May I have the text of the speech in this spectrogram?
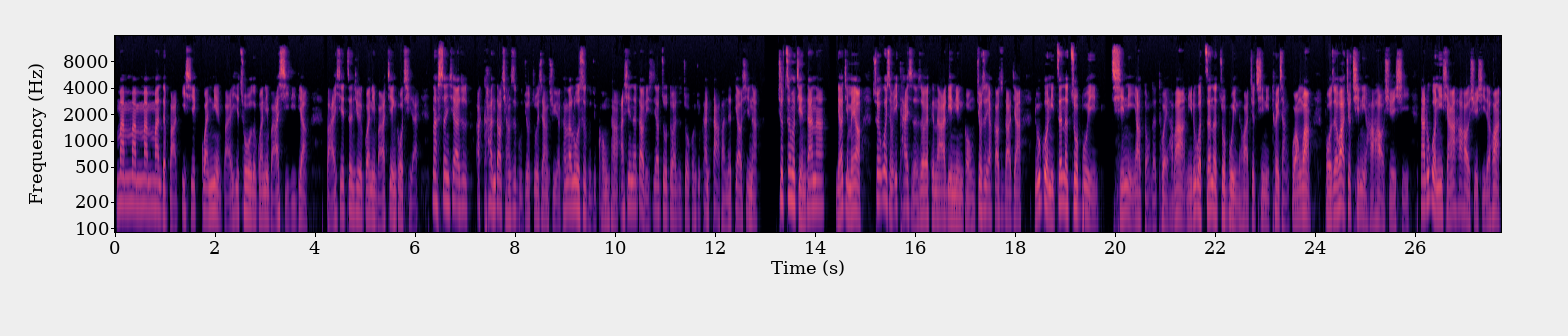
慢慢慢慢的把一些观念，把一些错误的观念把它洗涤掉，把一些正确的观念把它建构起来。那剩下的是啊，看到强势股就做上去啊，看到弱势股就空它啊。现在到底是要做多还是做空，就看大盘的调性啊，就这么简单呢？了解没有？所以为什么一开始的时候要跟大家练练功，就是要告诉大家，如果你真的做不赢。请你要懂得退，好不好？你如果真的做不赢的话，就请你退场观望；否则的话，就请你好好学习。那如果你想要好好学习的话，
